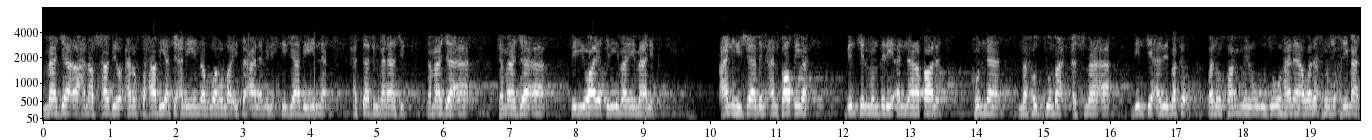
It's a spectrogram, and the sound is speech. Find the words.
ما جاء عن أصحاب عن الصحابيات عليهن رضوان الله تعالى من احتجابهن حتى في المناسك كما جاء كما جاء في رواية الإمام مالك عن هشام عن فاطمة بنت المنذر أنها قالت كنا نحج مع أسماء بنت أبي بكر فنخمر وجوهنا ونحن محرمات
